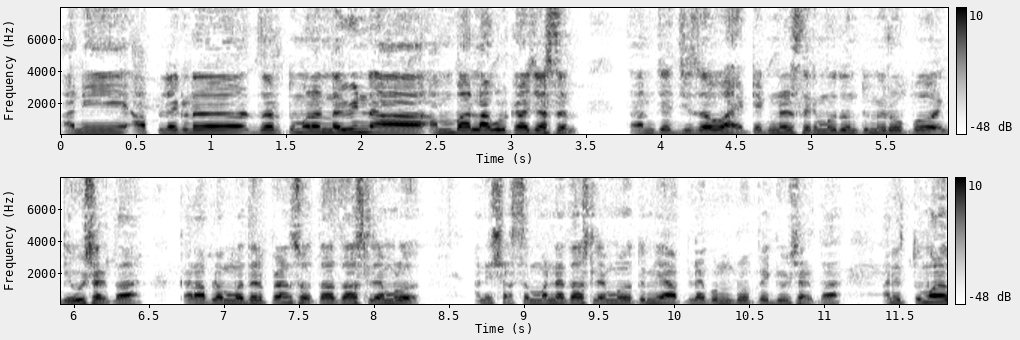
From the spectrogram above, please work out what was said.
आणि आपल्याकडं जर तुम्हाला नवीन आंबा लागवड करायची असेल तर आमच्या जिजाऊ हायटेक नर्सरीमधून तुम्ही रोपं घेऊ शकता. कारण आपला मदर प्लॅन स्वतःचा असल्यामुळं आणि शासन मान्यता असल्यामुळं तुम्ही आपल्याकडून रोपे घेऊ शकता आणि तुम्हाला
